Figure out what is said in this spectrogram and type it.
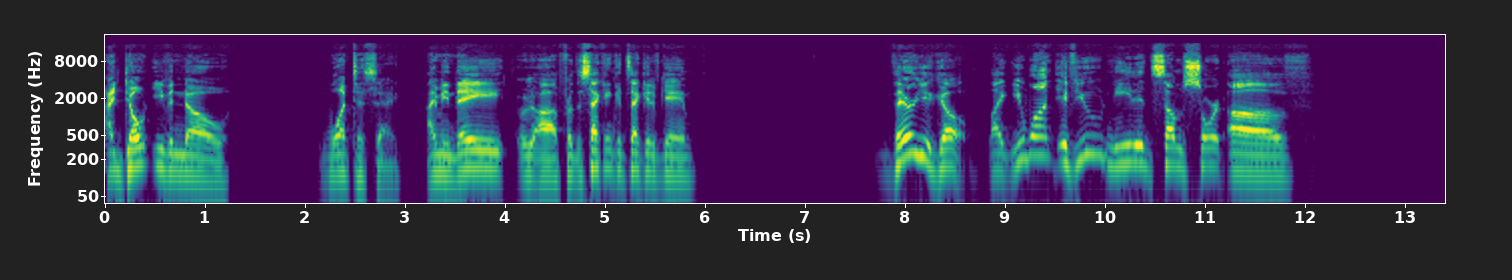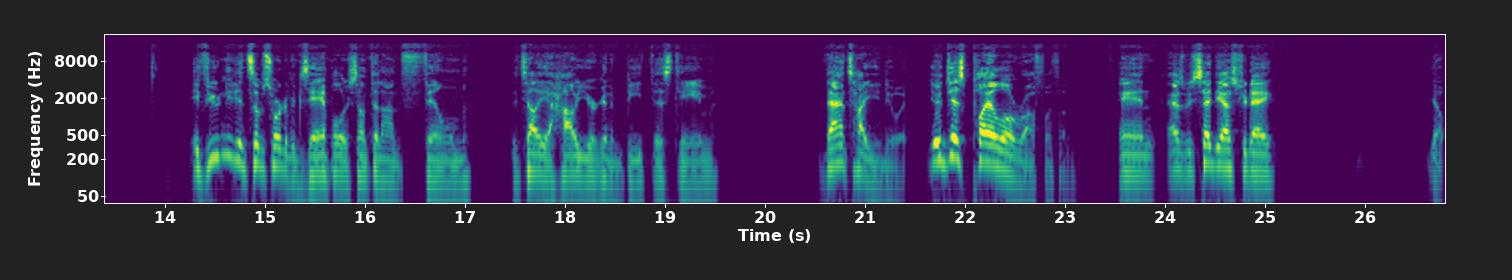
I don't even know what to say. I mean, they uh, for the second consecutive game. There you go. Like you want, if you needed some sort of, if you needed some sort of example or something on film to tell you how you're going to beat this team, that's how you do it. You just play a little rough with them. And as we said yesterday, you know,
